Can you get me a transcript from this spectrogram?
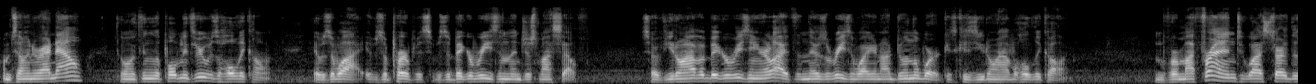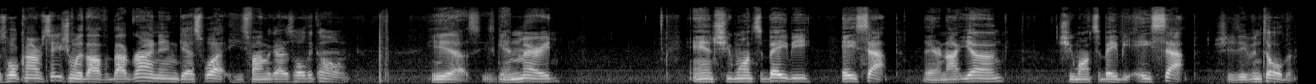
I'm telling you right now, the only thing that pulled me through was a holy calling. It was a why. It was a purpose. It was a bigger reason than just myself. So if you don't have a bigger reason in your life, then there's a reason why you're not doing the work. It's because you don't have a holy calling. And for my friend, who I started this whole conversation with off about grinding, guess what? He's finally got his holy calling. He is. He's getting married. And she wants a baby ASAP. They're not young. She wants a baby ASAP. She's even told him.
